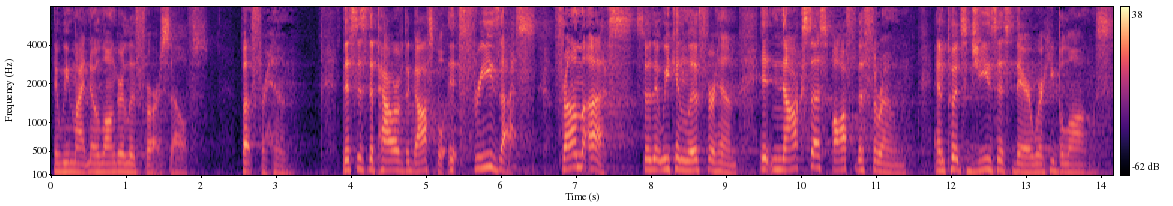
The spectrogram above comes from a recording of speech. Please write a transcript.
that we might no longer live for ourselves, but for him. This is the power of the gospel. It frees us from us so that we can live for him. It knocks us off the throne and puts Jesus there where he belongs.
